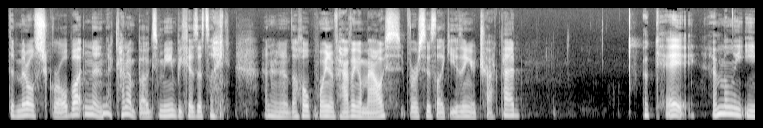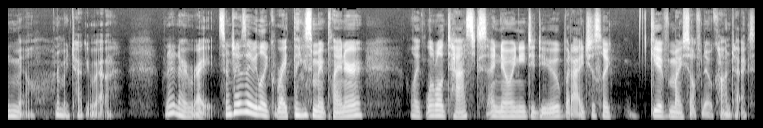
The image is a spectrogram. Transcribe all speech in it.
the middle scroll button and that kind of bugs me because it's like i don't know the whole point of having a mouse versus like using your trackpad okay emily email what am i talking about what did i write sometimes i like write things in my planner like little tasks i know i need to do but i just like give myself no context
